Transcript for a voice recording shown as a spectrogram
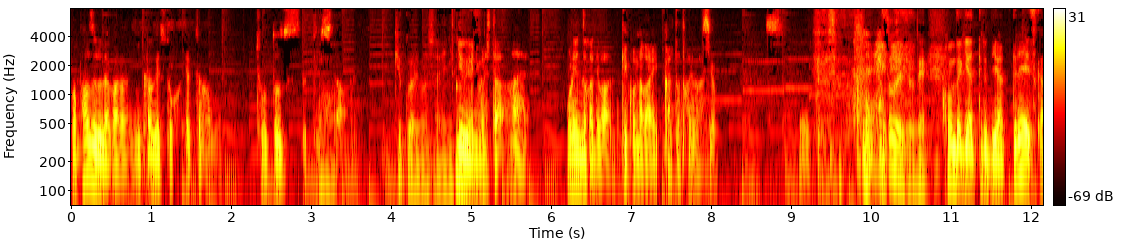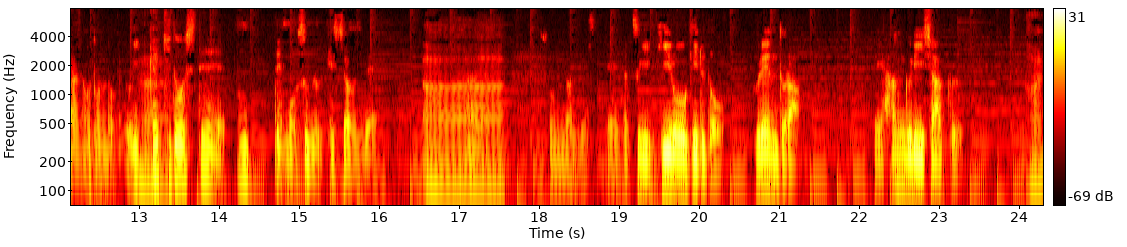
まあ、パズルだから2ヶ月とかやったかも。ちょっとずつでした。結構やりましたね。よくやりましした。はい。俺の中では結構長かったと思いますよ。そうですよね。こんだけやってるとやってないですからね、ほとんど。一回起動して、うんってもうすぐ消しちゃうんで、あそんなんです。えー次、ヒーローギルド、フレンドラ、えーハングリーシャーク、あ。はい。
